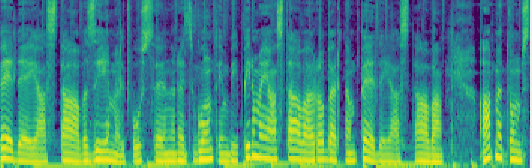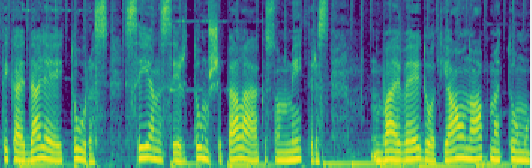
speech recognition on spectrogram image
pēdējā stāva ziemeļpusē. Nu, redz, Guntim bija pirmajā stāvā, Robertam pēdējā stāvā. Apmetums tikai daļēji turas, sienas ir tumši pelēkas un mitras. Vai veidot jaunu apmetumu,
